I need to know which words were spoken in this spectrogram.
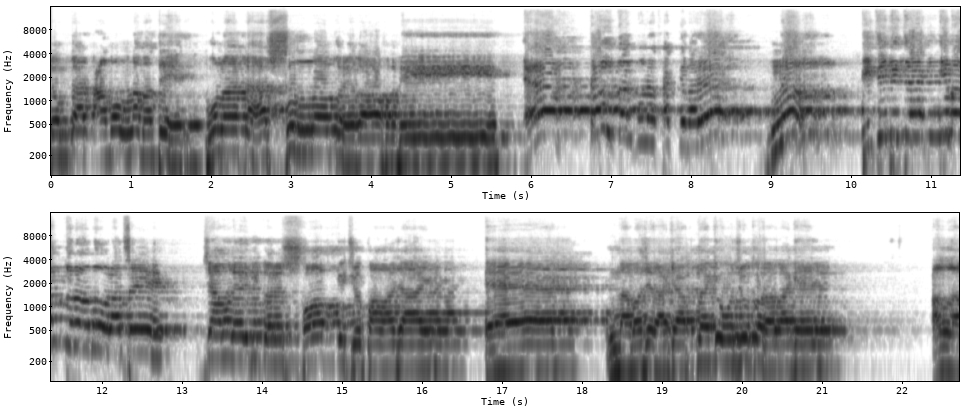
লোকটার আমল নামাতে গুণাটা শূন্য করে দেওয়া হবে। থাকতে পারে? না। পৃথিবীতে একটি মাত্র আমল আছে, যে আমলের ভিতরে সব কিছু পাওয়া যায়। নামাজের আগে আপনাকে অজু করা লাগে। আল্লাহ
